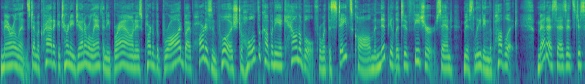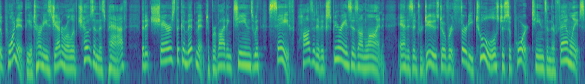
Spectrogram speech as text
Maryland's Democratic Attorney General Anthony Brown is part of the broad bipartisan push to hold the company accountable for what the states call manipulative features and misleading the public. Meta says it's disappointed the attorneys general have chosen this path, that it shares the commitment to providing teens with safe, positive experiences online, and has introduced over 30 tools to support teens and their families.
